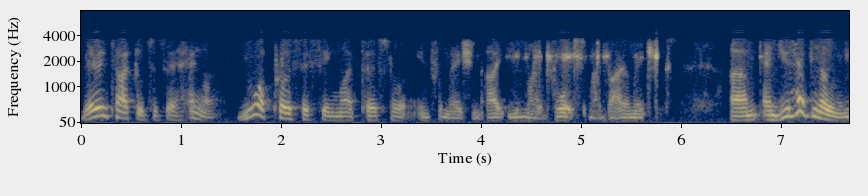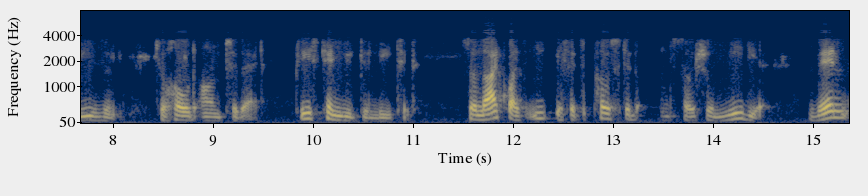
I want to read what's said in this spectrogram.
they're entitled to say, hang on, you are processing my personal information, i.e. my voice, my biometrics, um, and you have no reason to hold on to that. Please can you delete it? So likewise, if it's posted on social media, then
